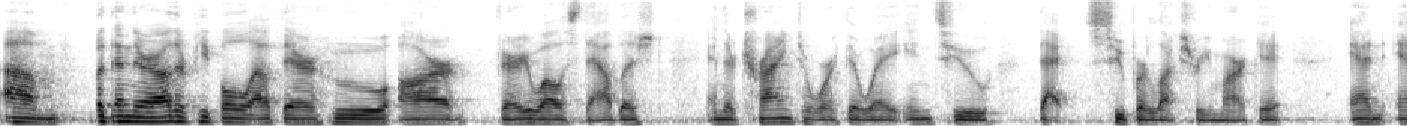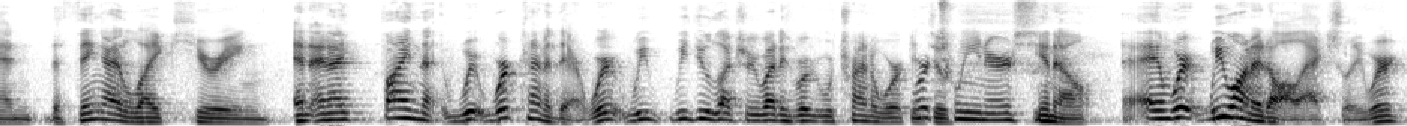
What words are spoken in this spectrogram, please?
um, but then there are other people out there who are very well established, and they're trying to work their way into that super luxury market. And and the thing I like hearing, and, and I find that we're, we're kind of there. We're, we we do luxury weddings. We're, we're trying to work We're into tweeners. you know, and we're we want it all. Actually, we're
